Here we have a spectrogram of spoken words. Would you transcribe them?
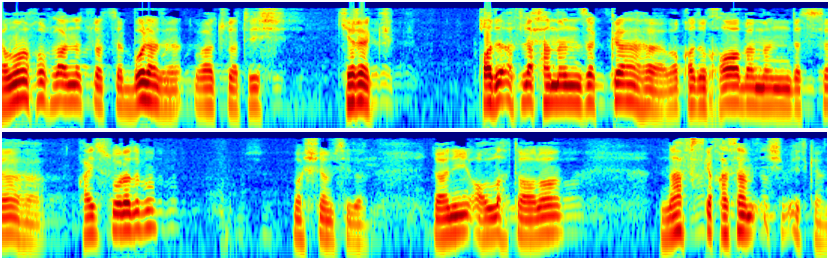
yomon xulqlarni tuzatsa bo'ladi va tuzatish kerak قد أفلح من زكاها وقد خاب من دساها qaysi surada bu vashamsida Ya'ni alloh taolo nafsga qasam ichib aytgan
